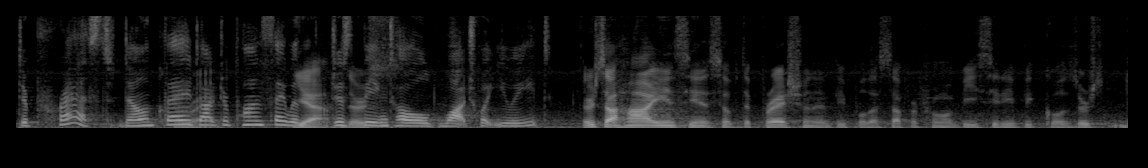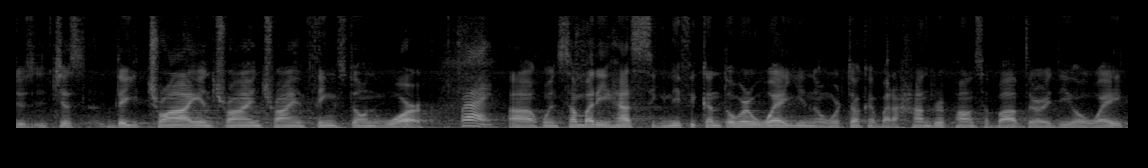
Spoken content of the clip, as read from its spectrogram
depressed, don't they, Correct. Dr. Ponce, with yeah, just being told, watch what you eat? There's a high incidence of depression in people that suffer from obesity because there's, there's just they try and try and try and things don't work. Right. Uh, when somebody has significant overweight, you know, we're talking about 100 pounds above their ideal weight,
